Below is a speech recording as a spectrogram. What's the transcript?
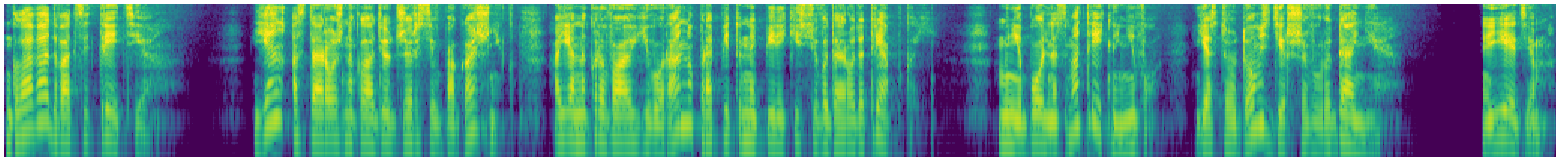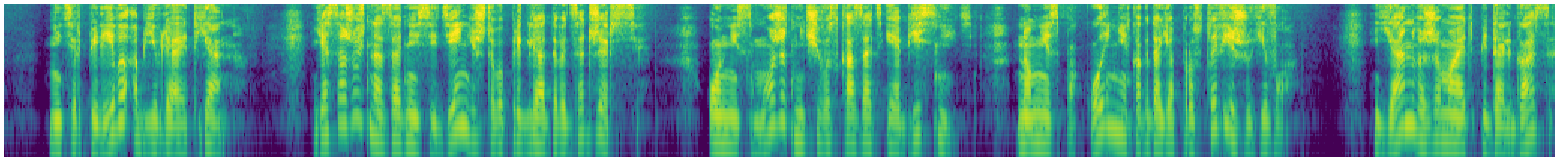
Глава 23. Ян осторожно кладет Джерси в багажник, а я накрываю его рану, пропитанной перекисью водорода тряпкой. Мне больно смотреть на него. Я с трудом сдерживаю рыдание. «Едем», — нетерпеливо объявляет Ян. Я сажусь на заднее сиденье, чтобы приглядывать за Джерси. Он не сможет ничего сказать и объяснить, но мне спокойнее, когда я просто вижу его. Ян выжимает педаль газа,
